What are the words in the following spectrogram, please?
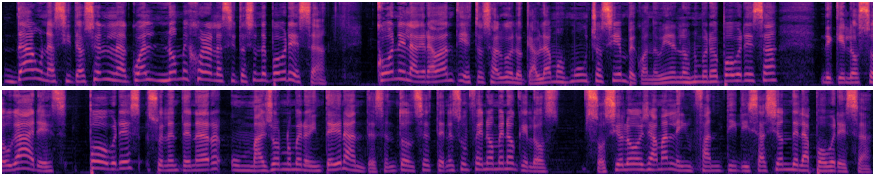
da una situación en la cual no mejora la situación de pobreza. Con el agravante, y esto es algo de lo que hablamos mucho siempre cuando vienen los números de pobreza, de que los hogares pobres suelen tener un mayor número de integrantes. Entonces tenés un fenómeno que los sociólogos llaman la infantilización de la pobreza.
